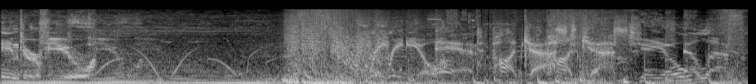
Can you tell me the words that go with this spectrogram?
Interview. Radio and podcast. Podcast. J-O-L-F.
